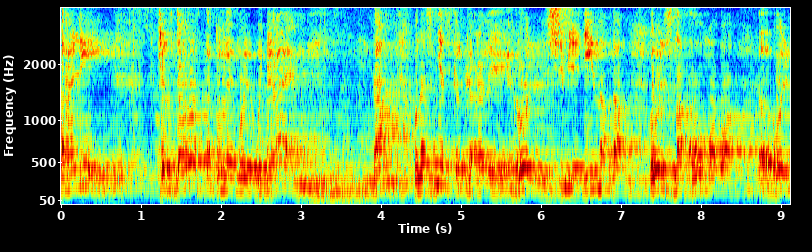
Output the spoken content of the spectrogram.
ролей, тех дорог, которые мы выбираем, да? У нас несколько ролей. Роль семьянина, там, роль знакомого, э, роль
